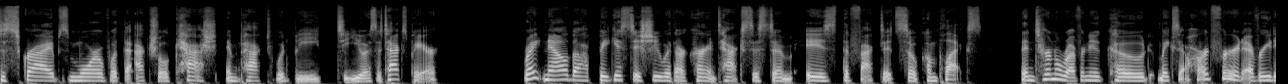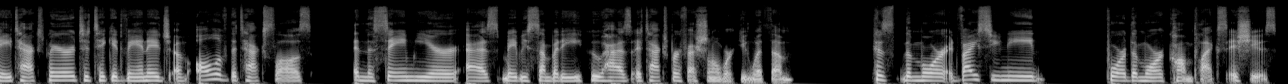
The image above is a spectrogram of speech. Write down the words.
describes more of what the actual cash impact would be to you as a taxpayer. Right now, the biggest issue with our current tax system is the fact it's so complex. The Internal Revenue Code makes it hard for an everyday taxpayer to take advantage of all of the tax laws in the same year as maybe somebody who has a tax professional working with them. Because the more advice you need for the more complex issues.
